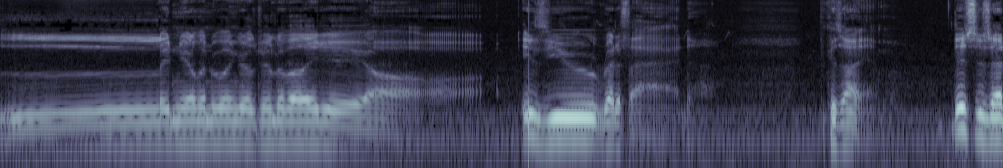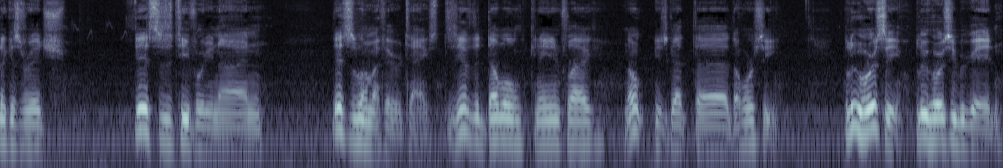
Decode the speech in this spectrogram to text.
Ladies and boys girls, children of all ages, is you ratified? Because I am. This is Atticus Rich. This is a T-49. This is one of my favorite tanks. Does he have the double Canadian flag? Nope, he's got the, the horsey. Blue horsey. Blue horsey brigade.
